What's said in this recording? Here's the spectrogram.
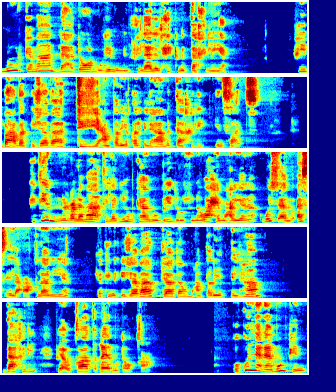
نور كمان لها دور مهم من خلال الحكمة الداخلية. في بعض الإجابات تجي عن طريق الإلهام الداخلي insights. كثير من العلماء تلاقيهم كانوا بيدرسوا نواحي معينة ويسألوا أسئلة عقلانية لكن الإجابات جاتهم عن طريق إلهام داخلي في أوقات غير متوقعة. وكلنا ممكن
